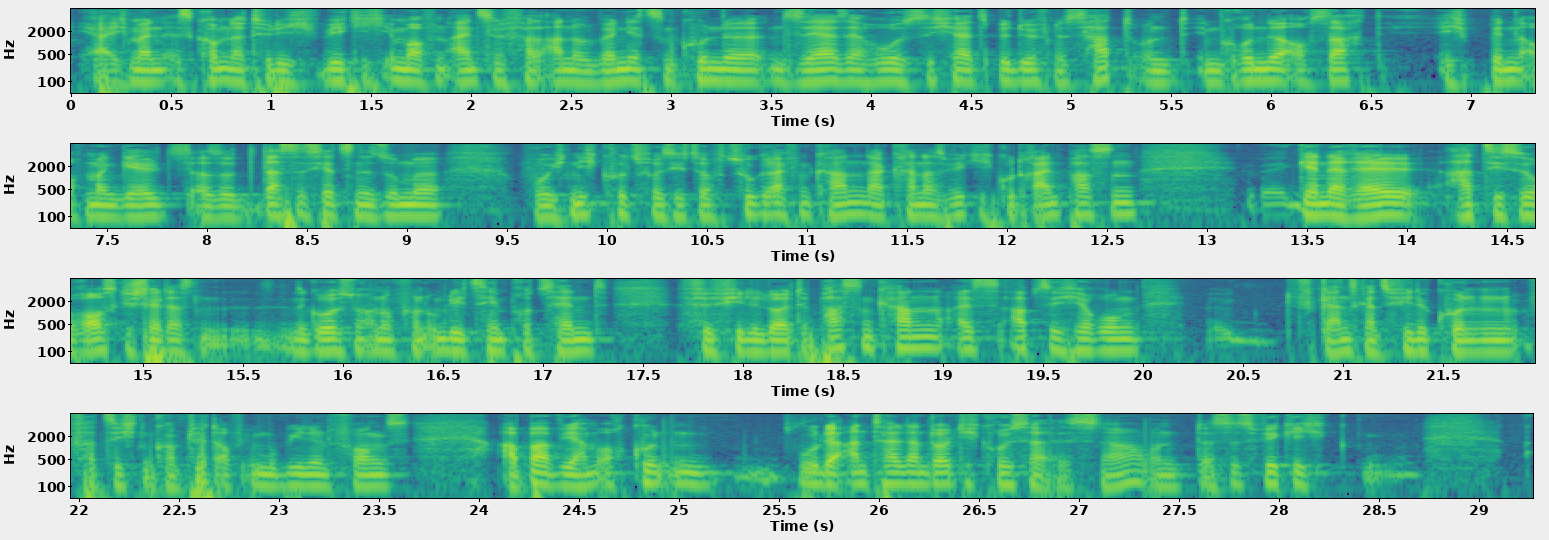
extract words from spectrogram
ja, ich meine, es kommt natürlich wirklich immer auf den Einzelfall an. Und wenn jetzt ein Kunde ein sehr, sehr hohes Sicherheitsbedürfnis hat und im Grunde auch sagt, ich bin auf mein Geld, also das ist jetzt eine Summe, wo ich nicht kurzfristig darauf zugreifen kann, da kann das wirklich gut reinpassen. Generell hat sich so herausgestellt, dass eine Größenordnung von um die 10 Prozent für viele Leute passen kann als Absicherung. Ganz, ganz viele Kunden verzichten komplett auf Immobilienfonds. Aber wir haben auch Kunden, wo der Anteil dann deutlich größer ist. Ne? Und das ist wirklich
